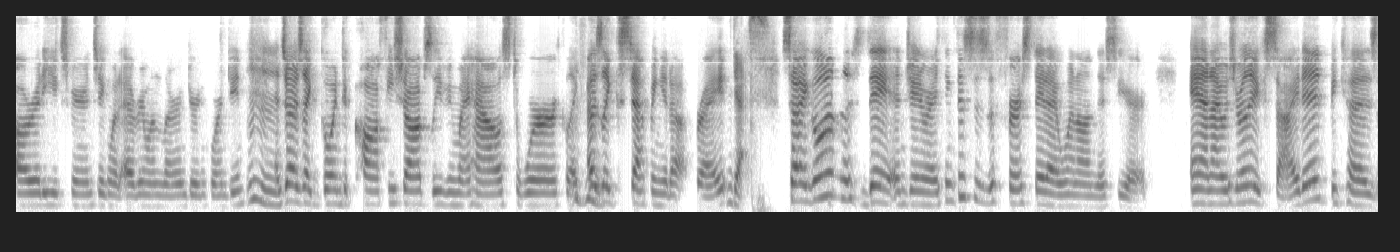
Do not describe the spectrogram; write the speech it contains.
already experiencing what everyone learned during quarantine, Mhm. and so I was like going to coffee shops, leaving my house to work. Like I was like stepping it up, right? Yes. So I go on this date in January. I think this is the first date I went on this year. And I was really excited because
